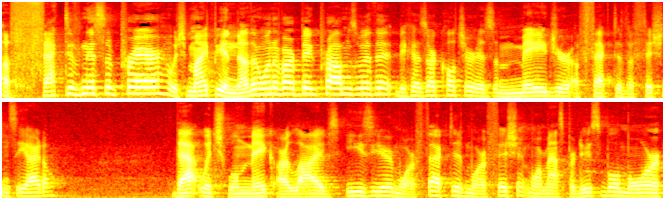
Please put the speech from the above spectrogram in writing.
effectiveness of prayer, which might be another one of our big problems with it, because our culture is a major effective efficiency idol. That which will make our lives easier, more effective, more efficient, more mass producible, more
